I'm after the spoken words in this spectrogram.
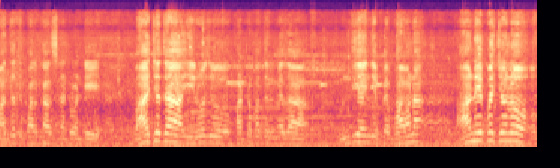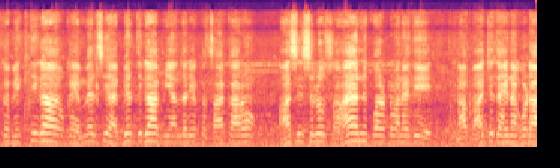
మద్దతు పలకాల్సినటువంటి బాధ్యత ఈరోజు పట్టభద్రుల మీద ఉంది అని చెప్పే భావన ఆ నేపథ్యంలో ఒక వ్యక్తిగా ఒక ఎమ్మెల్సీ అభ్యర్థిగా మీ అందరి యొక్క సహకారం ఆశీస్సులు సహాయాన్ని కోరటం అనేది నా బాధ్యత అయినా కూడా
